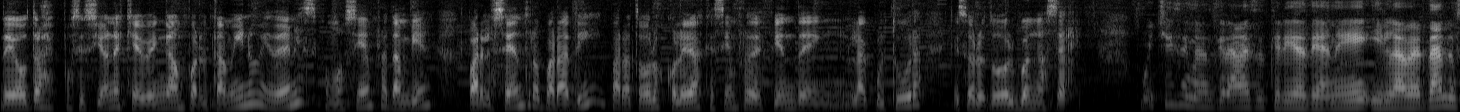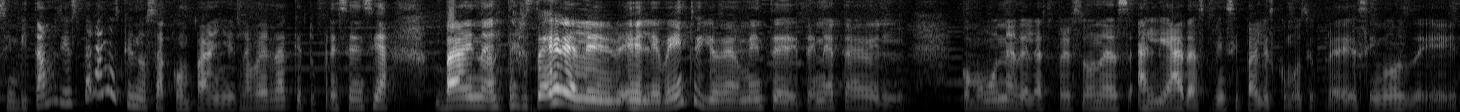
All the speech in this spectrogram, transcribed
de otras exposiciones que vengan por el camino. Y Denis, como siempre también, para el centro, para ti, para todos los colegas que siempre defienden la cultura y sobre todo el buen hacer. Muchísimas gracias, querida Diane, y la verdad los invitamos y esperamos que nos acompañes. La verdad que tu presencia va a enaltecer el, el evento y obviamente tenerte el, como una de las personas aliadas principales, como siempre decimos, de,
